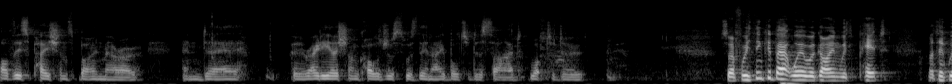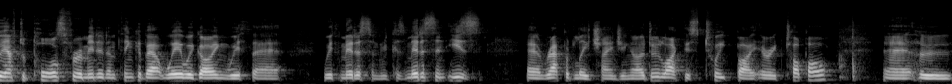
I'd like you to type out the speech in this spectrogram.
of this patient's bone marrow. And uh, the radiation oncologist was then able to decide what to do. So if we think about where we're going with PET, I think we have to pause for a minute and think about where we're going with, uh, with medicine, because medicine is uh, rapidly changing. And I do like this tweet by Eric Topol, uh, who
